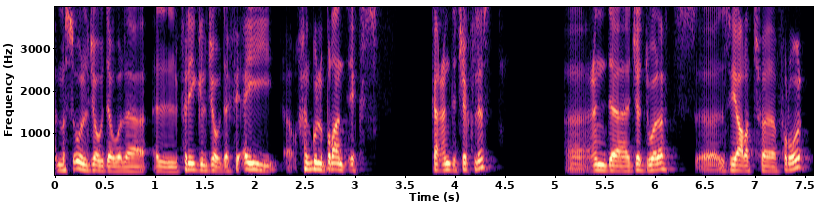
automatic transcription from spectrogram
مسؤول الجوده ولا الفريق الجودة في أي خلينا نقول brand X كان عنده checklist آه، عنده جدولة آه، زيارة فروع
